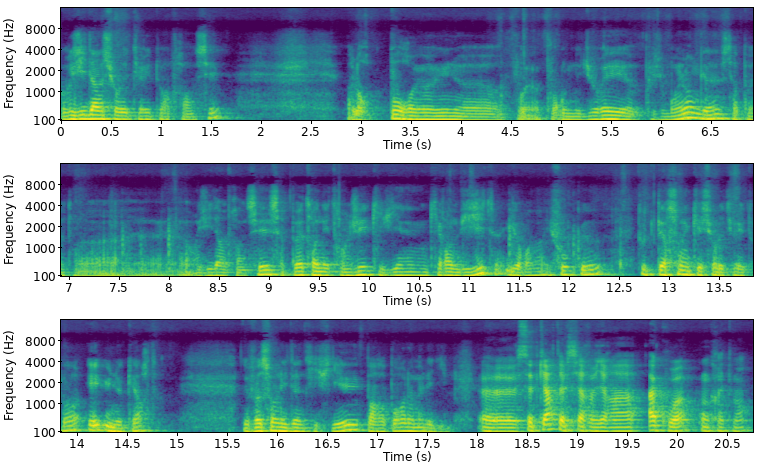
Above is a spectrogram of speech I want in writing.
résidant sur le territoire français. Alors pour une, pour une durée plus ou moins longue, hein, ça peut être un, résident français, ça peut être un étranger qui vient, qui rend visite. Il, y aura, il faut que toute personne qui est sur le territoire ait une carte de façon à l'identifier par rapport à la maladie. Euh, cette carte, elle servira à quoi concrètement?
